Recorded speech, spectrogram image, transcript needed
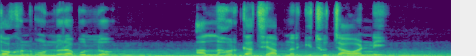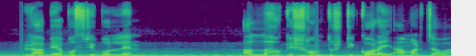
তখন অন্যরা বলল, আল্লাহর কাছে আপনার কিছু চাওয়ার নেই? রাবেয়া বস্রী বললেন আল্লাহকে সন্তুষ্টি করাই আমার চাওয়া।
